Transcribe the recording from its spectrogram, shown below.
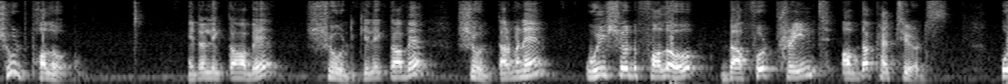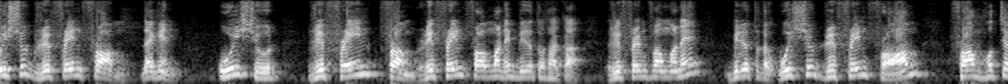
শুড ফলো এটা লিখতে হবে শুড। কি লিখতে হবে? শুড। তার মানে we should follow the footprint of the patriots we should refrain from দেখেন we should refrain from refrain from মানে বিরত থাকা রিফ্রেন ফ্রম মানে বিরত থাকা। We should refrain from from হচ্ছে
